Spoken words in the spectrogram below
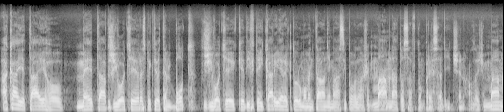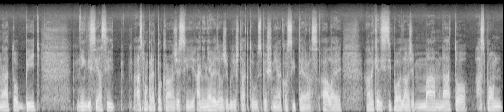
aká je tá jeho méta v živote, respektíve ten bod v živote, kedy v tej kariére, ktorú momentálne má, si povedal, že mám na to sa v tom presadiť, že naozaj, že mám na to byť nikdy si asi, aspoň predpokladám, že si ani nevedel, že budeš takto úspešný, ako si teraz, ale, ale keď si povedal, že mám na to aspoň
